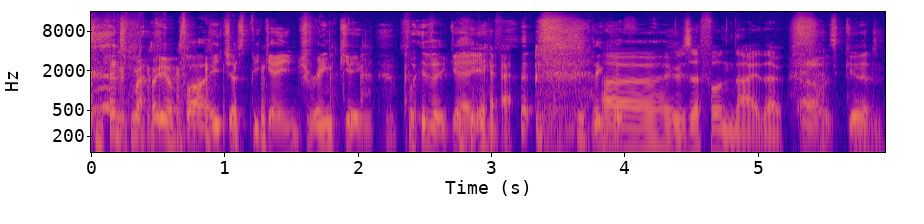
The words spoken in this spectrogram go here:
and Mario Party just became drinking with a game. Yeah. Uh, it was a fun night though. oh, it was good.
